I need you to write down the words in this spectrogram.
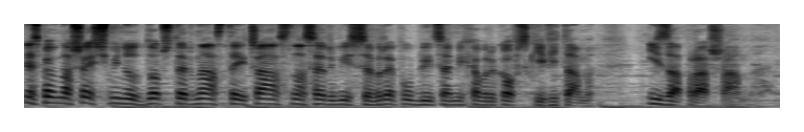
Niespełna 6 minut do 14. Czas na serwis w Republice. Michał Rykowski, witam i zapraszam.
